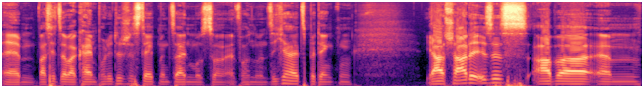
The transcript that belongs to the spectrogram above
Ähm, was jetzt aber kein politisches Statement sein muss, sondern einfach nur ein Sicherheitsbedenken. Ja, schade ist es, aber ähm,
